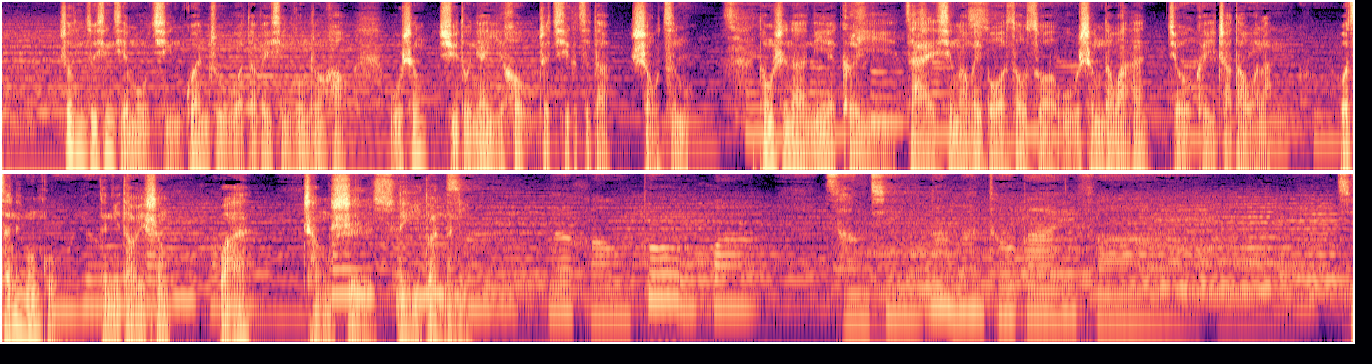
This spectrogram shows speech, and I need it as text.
收听最新节目，请关注我的微信公众号“无声”。许多年以后这七个字的首字母。同时呢，你也可以在新浪微博搜索“无声的晚安”，就可以找到我了。我在内蒙古，跟你道一声晚安，城市另一端的你。记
